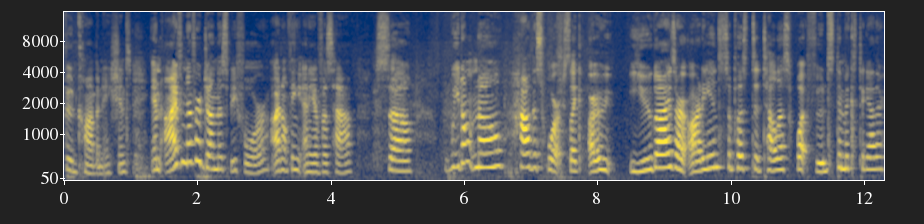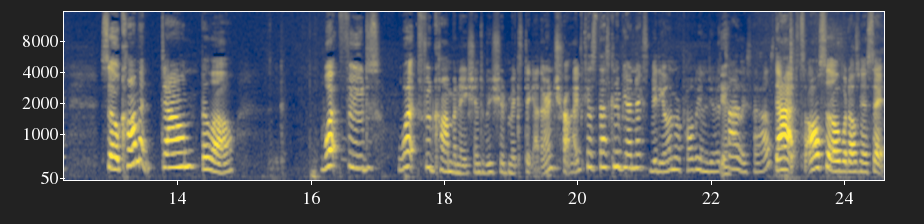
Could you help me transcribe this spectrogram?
food combinations, and I've never done this before. I don't think any of us have. So, we don't know how this works. Like, are you guys, our audience, supposed to tell us what foods to mix together? So, comment down below what foods, what food combinations we should mix together and try because that's going to be our next video and we're probably going to do it at Yeah. Tyler's house. That's also what I was going to say.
